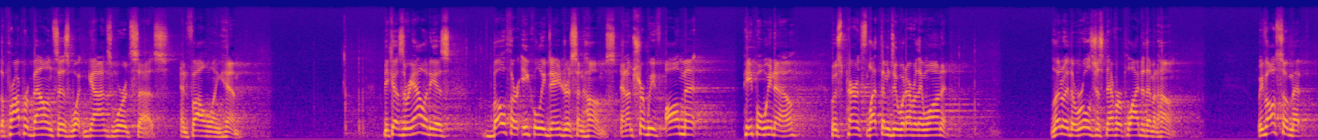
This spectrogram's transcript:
The proper balance is what God's Word says and following Him. Because the reality is, both are equally dangerous in homes. And I'm sure we've all met people we know whose parents let them do whatever they wanted. Literally, the rules just never applied to them at home. We've also met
